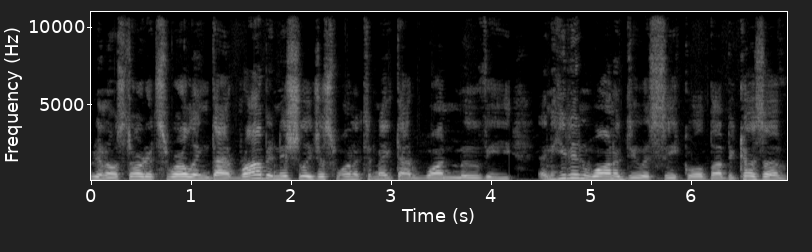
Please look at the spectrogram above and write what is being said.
you know started swirling that Rob initially just wanted to make that one movie and he didn't want to do a sequel but because of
